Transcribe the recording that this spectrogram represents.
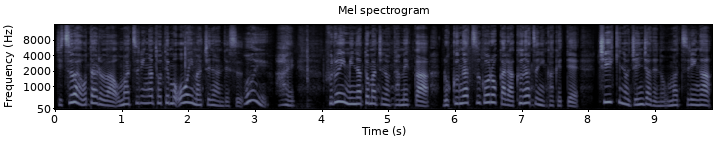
実は小樽はお祭りがとても多い町なんです。はい、はい古い港町のためか6月頃から9月にかけて地域の神社でのお祭りが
